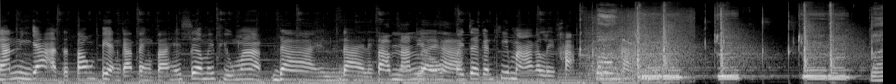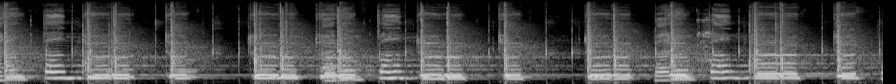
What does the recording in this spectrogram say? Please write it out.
งั้นนิย่าอาจจะต้องเปลี่ยนการแต่งกายให้เสื้อไม่ผิวมาก ได้เลยได้เลยตามนั้นเลยค่ะดี๋วไปเจอกันที่ม้ากันเลยค่ะ Ba-dum-bum. Ba-dum-bum. Ba-dum-bum. โอเค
